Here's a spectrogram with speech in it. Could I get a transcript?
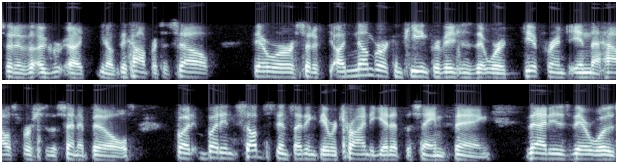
sort of, uh, you know, the conference itself, there were sort of a number of competing provisions that were different in the House versus the Senate bills. But, but in substance, I think they were trying to get at the same thing. That is, there was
